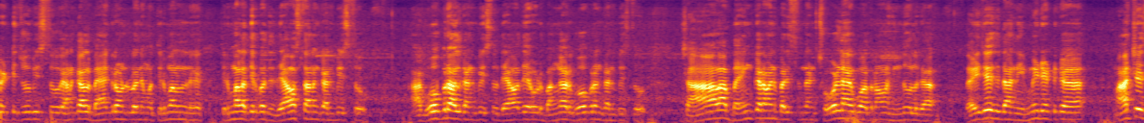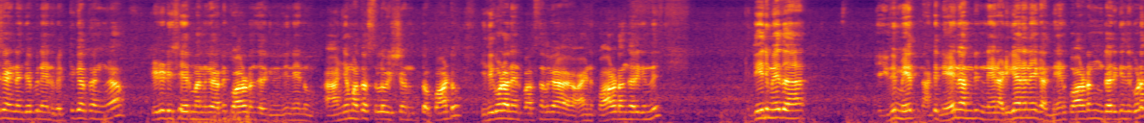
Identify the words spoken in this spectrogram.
పెట్టి చూపిస్తూ వెనకాల బ్యాక్గ్రౌండ్లోనేమో తిరుమల తిరుమల తిరుపతి దేవస్థానం కనిపిస్తూ ఆ గోపురాలు కనిపిస్తూ దేవదేవుడు బంగారు గోపురం కనిపిస్తూ చాలా భయంకరమైన పరిస్థితి అని చూడలేకపోతున్నాం హిందువులుగా. దయచేసి దాన్ని ఇమ్మీడియట్గా మార్చేసేయండి అని చెప్పి నేను వ్యక్తిగతంగా టీడీడీ చైర్మన్ గారిని కోరడం జరిగింది. ఇది నేను ఆ అన్యమతస్తుల విషయంతో పాటు ఇది కూడా నేను పర్సనల్గా ఆయన కోరడం జరిగింది. దీని మీద ఇది మీ అంటే నేను నేను అడిగాననే కాదు. నేను కోరడం జరిగింది కూడా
